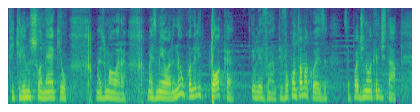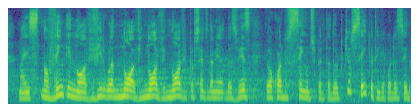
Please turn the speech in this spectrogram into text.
fique ali no soneque, ou mais uma hora, mais meia hora. Não, quando ele toca, eu levanto. E vou contar uma coisa, você pode não acreditar mas 99,999% da das vezes eu acordo sem o despertador, porque eu sei que eu tenho que acordar cedo.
